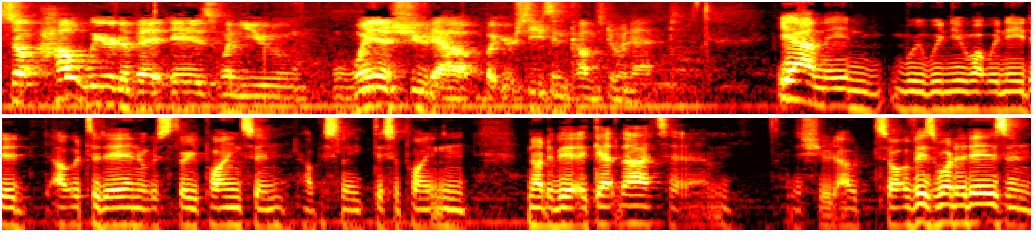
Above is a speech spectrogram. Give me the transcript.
So, how weird of it is when you win a shootout, but your season comes to an end? Yeah, I mean, we, we knew what we needed out of today, and it was three points, and obviously disappointing not to be able to get that. Um, the shootout sort of is what it is, and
